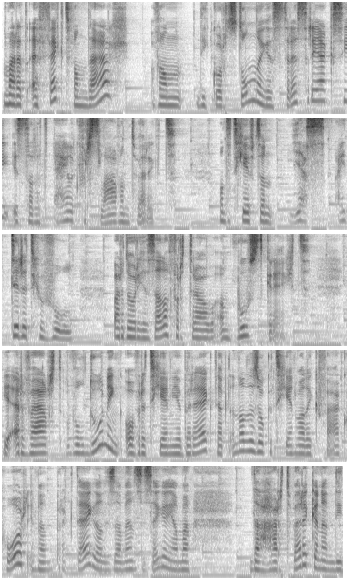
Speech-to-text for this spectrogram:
Maar het effect vandaag van die kortstondige stressreactie is dat het eigenlijk verslavend werkt. Want het geeft een yes, I did it gevoel, waardoor je zelfvertrouwen een boost krijgt. Je ervaart voldoening over hetgeen je bereikt hebt. En dat is ook hetgeen wat ik vaak hoor in mijn praktijk. Dat is dat mensen zeggen, ja maar dat hard werken en die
